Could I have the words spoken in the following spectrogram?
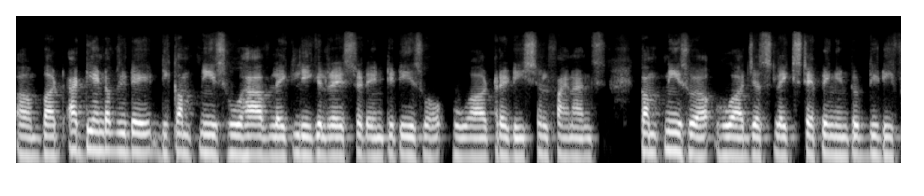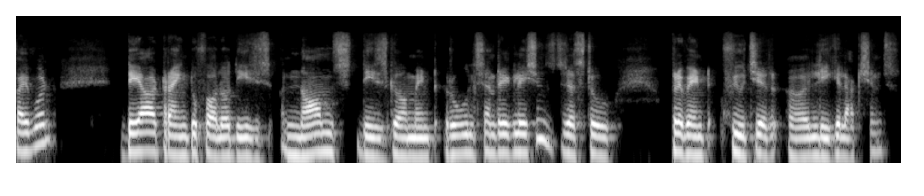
Um, but at the end of the day the companies who have like legal registered entities who, who are traditional finance companies who are, who are just like stepping into the defi world they are trying to follow these norms these government rules and regulations just to prevent future uh, legal actions.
